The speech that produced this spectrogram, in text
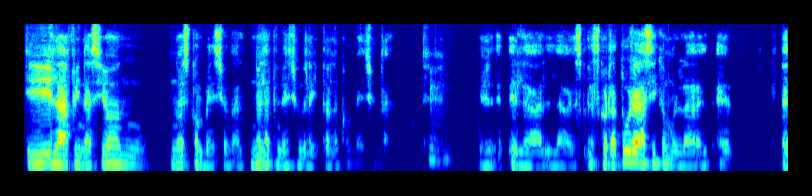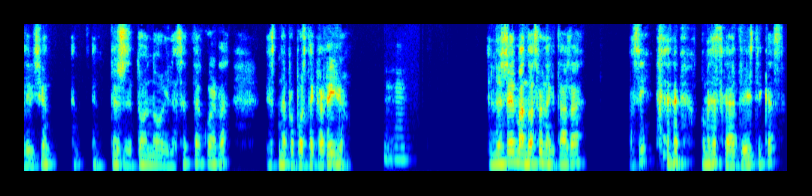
y la afinación no es convencional, no es la afinación de la guitarra convencional. la, la, así como la, la división en, tercios de tono y la séptima cuerda, es una propuesta de Carrillo. Entonces él mandó a hacer una guitarra así, con esas características,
